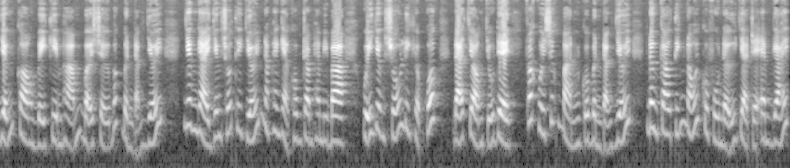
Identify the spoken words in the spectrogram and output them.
vẫn còn bị kìm hãm bởi sự bất bình đẳng giới. Nhân ngày dân số thế giới năm 2023, Quỹ Dân số Liên Hợp Quốc đã chọn chủ đề phát huy sức mạnh của bình đẳng giới, nâng cao tiếng nói của phụ nữ và trẻ em gái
